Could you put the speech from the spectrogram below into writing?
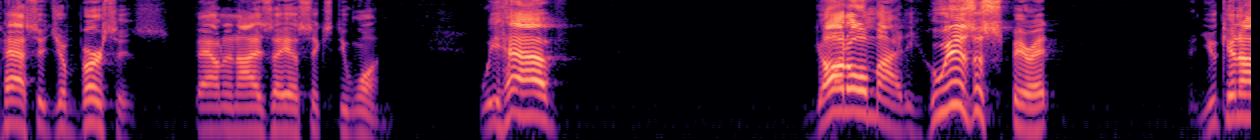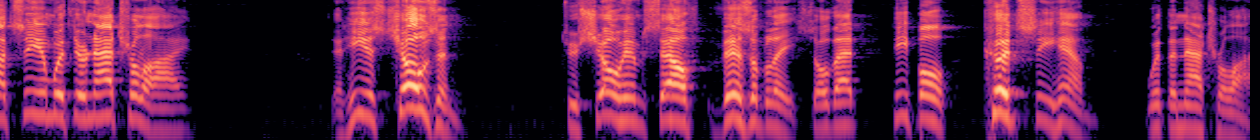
passage of verses found in Isaiah 61. We have God Almighty, who is a spirit, and you cannot see him with your natural eye, and he has chosen to show himself visibly so that people could see him with the natural eye.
